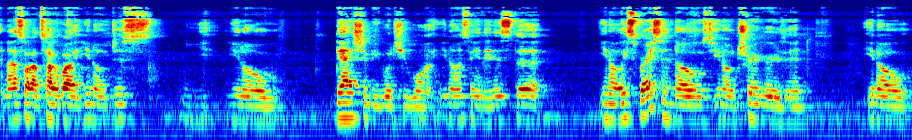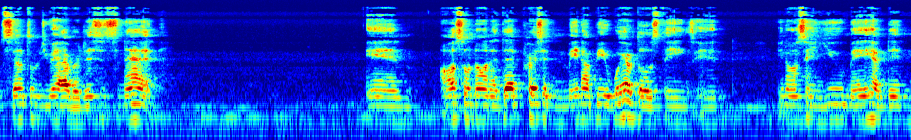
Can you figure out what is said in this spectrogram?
And that's what I talk about, you know, just, you know, that should be what you want, you know what I'm saying? And it's the, you know, expressing those, you know, triggers and, you know, symptoms you have or this is that. And also knowing that that person may not be aware of those things and, you know I'm saying, you may have didn't,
